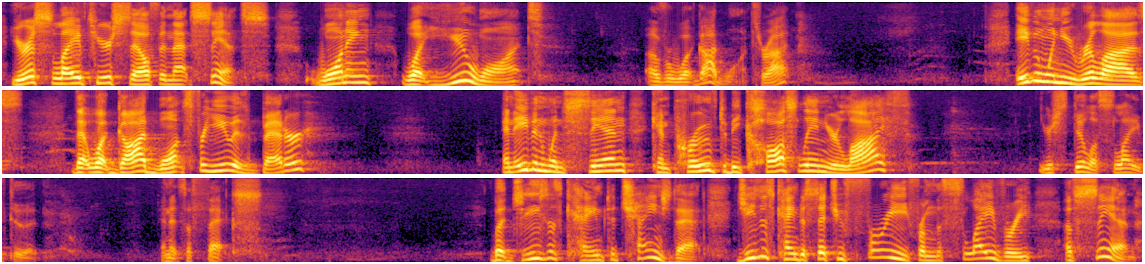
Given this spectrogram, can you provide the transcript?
You're a slave to yourself in that sense, wanting what you want over what God wants, right? Even when you realize that what God wants for you is better, and even when sin can prove to be costly in your life, you're still a slave to it and its effects. But Jesus came to change that. Jesus came to set you free from the slavery of sin.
